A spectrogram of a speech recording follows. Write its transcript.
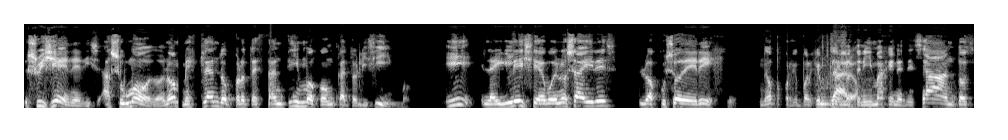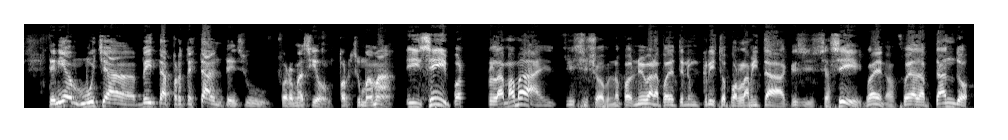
sui generis, a su modo, ¿no? Mezclando protestantismo con catolicismo. Y la iglesia de Buenos Aires lo acusó de hereje, ¿no? Porque, por ejemplo, no tenía imágenes de santos, tenía mucha beta protestante en su formación, por su mamá. Y sí, por la mamá, qué sé yo, no, iban a poder tener un Cristo por la mitad, qué sé yo, así, bueno, fue adaptando,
